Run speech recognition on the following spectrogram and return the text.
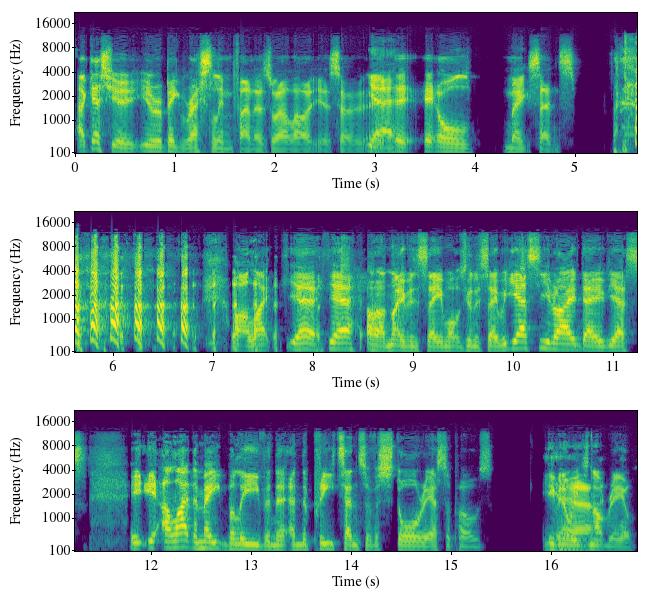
I guess you you're a big wrestling fan as well, aren't you? So Yeah. it, it, it all makes sense. well, I like, yeah, yeah. Oh, I'm not even saying what I was going to say, but yes, you're right, Dave. Yes, it, it, I like the make believe and the and the pretense of a story, I suppose, even though it's not real.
